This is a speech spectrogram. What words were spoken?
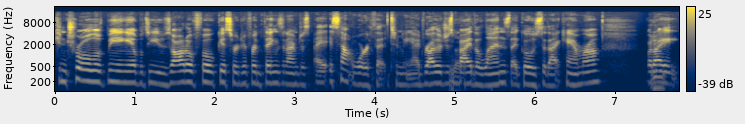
control of being able to use autofocus or different things, and I'm just I, it's not worth it to me. I'd rather just buy the lens that goes to that camera. But I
